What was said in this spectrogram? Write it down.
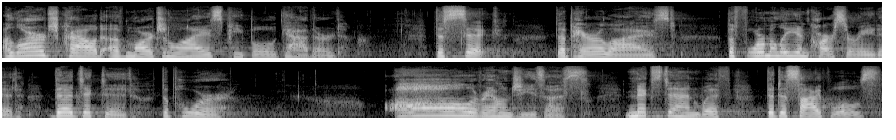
a large crowd of marginalized people gathered the sick, the paralyzed, the formerly incarcerated, the addicted, the poor, all around Jesus, mixed in with the disciples,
